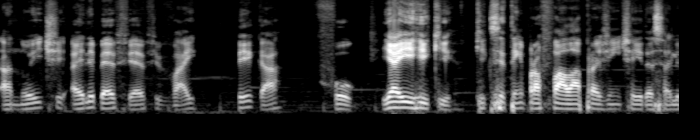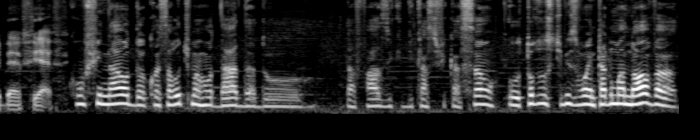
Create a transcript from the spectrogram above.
à noite a LBFF vai pegar fogo. E aí, Rick, o que, você tem para falar pra gente aí dessa LBFF? Com o final, do, com essa última rodada do, da fase de classificação, todos os times vão entrar numa nova,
